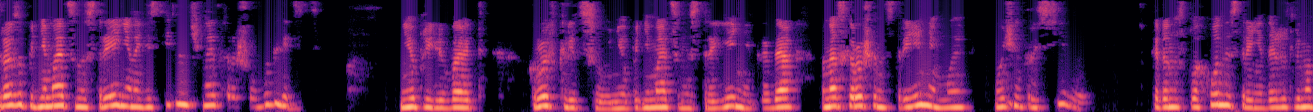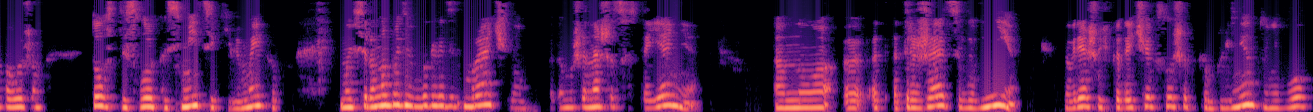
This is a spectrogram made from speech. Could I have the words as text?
сразу поднимается настроение, она действительно начинает хорошо выглядеть. У нее приливает кровь к лицу, у нее поднимается настроение. Когда у нас хорошее настроение, мы очень красивые. Когда у нас плохое настроение, даже если мы положим толстый слой косметики или мейкап, мы все равно будем выглядеть мрачно, потому что наше состояние, оно э, отражается вовне. Говорят, что когда человек слушает комплимент, у него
